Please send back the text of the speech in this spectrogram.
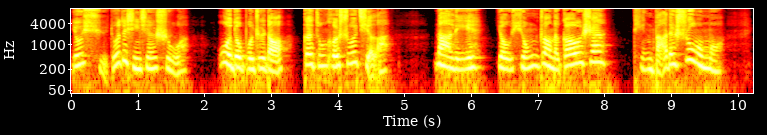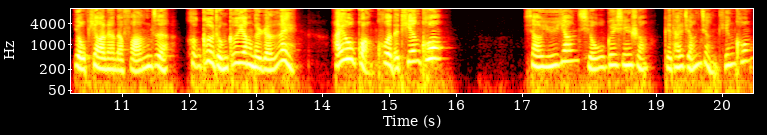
有许多的新鲜事物，我都不知道该从何说起了。那里。有雄壮的高山、挺拔的树木，有漂亮的房子和各种各样的人类，还有广阔的天空。小鱼央求乌龟先生给他讲讲天空。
